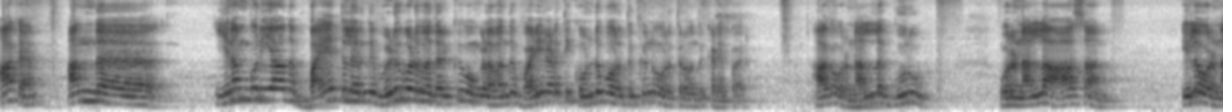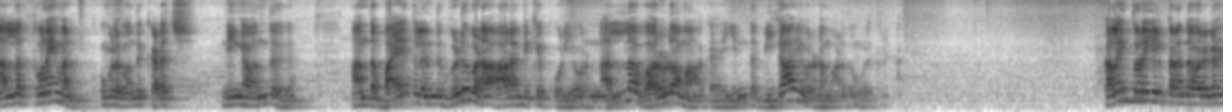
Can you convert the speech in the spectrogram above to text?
ஆக அந்த இனம் புரியாத பயத்திலிருந்து விடுபடுவதற்கு உங்களை வந்து வழிநடத்தி கொண்டு போகிறதுக்குன்னு ஒருத்தர் வந்து கிடைப்பார். ஆக ஒரு நல்ல குரு ஒரு நல்ல ஆசான் இல்லை ஒரு நல்ல துணைவன் உங்களுக்கு வந்து கிடைச்சி நீங்கள் வந்து அந்த பயத்திலிருந்து விடுபட ஆரம்பிக்கக்கூடிய ஒரு நல்ல வருடமாக இந்த விகாரி வருடமானது உங்களுக்கு இருக்குது கலைத்துறையில் பிறந்தவர்கள்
